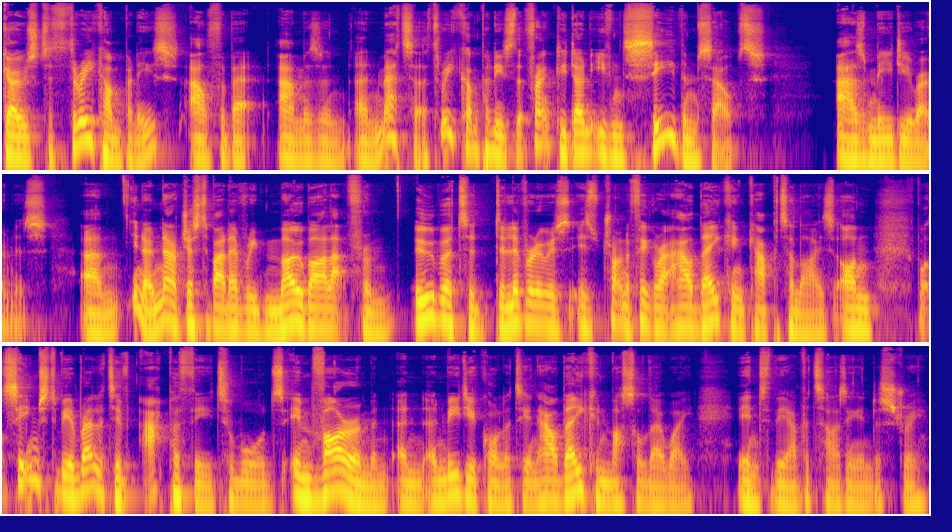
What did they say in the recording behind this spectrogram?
goes to three companies Alphabet, Amazon, and Meta, three companies that frankly don't even see themselves as media owners. Um, you know, now just about every mobile app from Uber to Deliveroo is, is trying to figure out how they can capitalize on what seems to be a relative apathy towards environment and, and media quality and how they can muscle their way into the advertising industry.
